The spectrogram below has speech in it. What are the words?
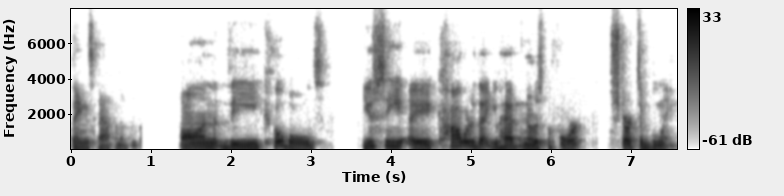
things happen. On the kobolds, you see a collar that you hadn't noticed before start to blink.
